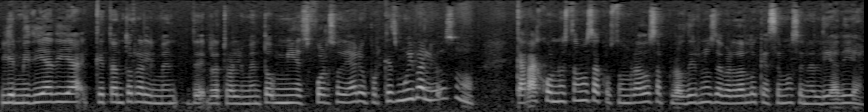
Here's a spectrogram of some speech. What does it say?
Y en mi día a día, qué tanto retroalimento mi esfuerzo diario, porque es muy valioso. Carajo, no estamos acostumbrados a aplaudirnos de verdad lo que hacemos en el día a día.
